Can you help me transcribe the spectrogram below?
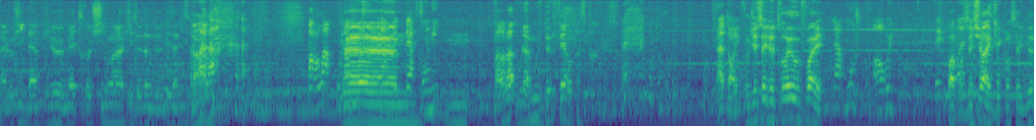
La logique d'un vieux maître chinois là qui te donne de- des indices de Voilà. Par là où la Euh, mouche perd son nid. Hmm, Par là où la mousse de fer passe pas. Attends, il faut que j'essaye de trouver où il faut aller. La mouche en rue. C'est Ouais, bon, sûr avec les conseils de...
